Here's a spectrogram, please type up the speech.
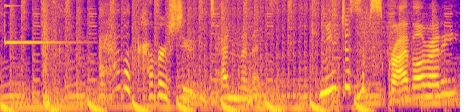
I have a cover shoot in 10 minutes. Can you just subscribe already?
